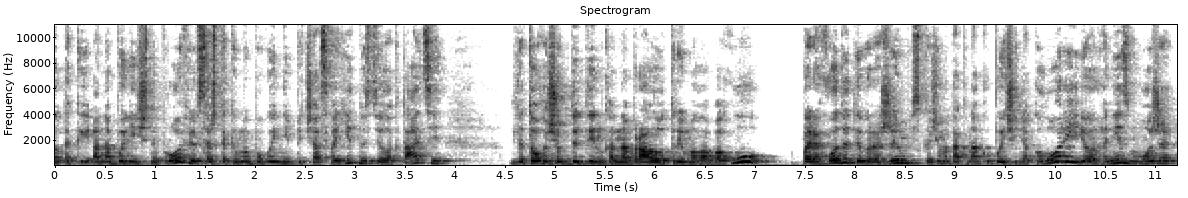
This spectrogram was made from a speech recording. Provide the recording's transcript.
е, такий анаболічний профіль. Все ж таки, ми повинні під час вагітності, лактації, для того, щоб дитинка набрала, отримала вагу, переходити в режим, скажімо так, накопичення калорій, і організм може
